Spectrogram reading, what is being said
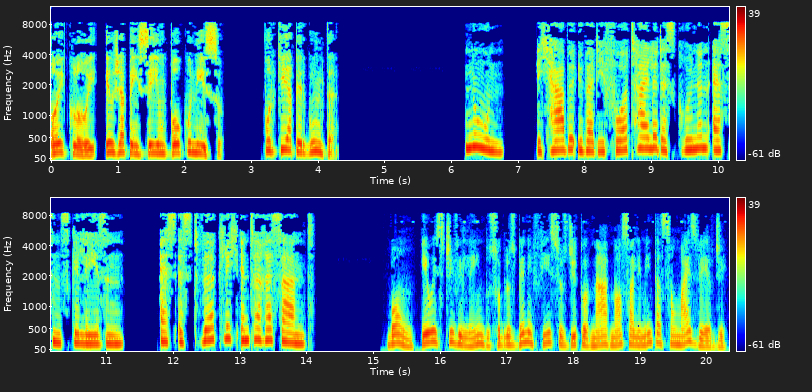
Oi Chloe, eu já pensei um pouco nisso. Por que a pergunta? Nun, ich habe über die Vorteile des grünen Essens gelesen. Es ist wirklich interessant. Bom, eu estive lendo sobre os benefícios de tornar nossa alimentação mais verde.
